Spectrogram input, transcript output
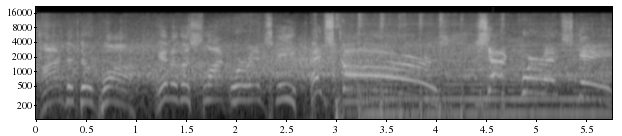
Up onto Dubois into the slot Werenski and scores! Zach Werenski!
